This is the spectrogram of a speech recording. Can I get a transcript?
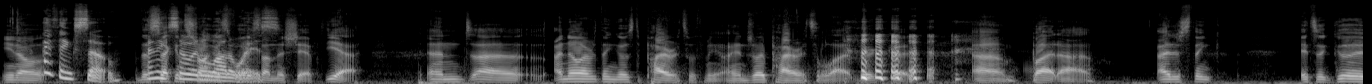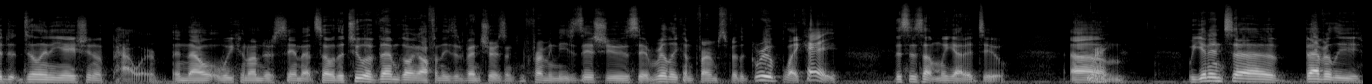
You know, I think so. the I second so strongest lot of voice ways. on the ship. Yeah. And uh, I know everything goes to pirates with me. I enjoy pirates a lot. They're good. um, but uh, I just think it's a good delineation of power. And now we can understand that. So the two of them going off on these adventures and confirming these issues, it really confirms for the group, like, hey, this is something we got to do. Um, We get into Beverly's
